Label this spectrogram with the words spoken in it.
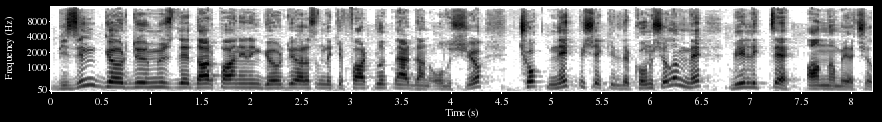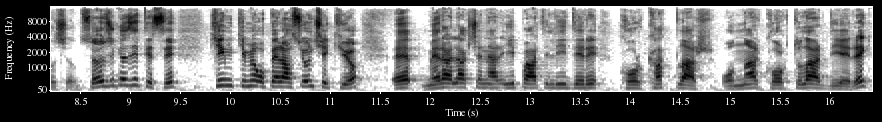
bizim gördüğümüzle darphanenin gördüğü arasındaki farklılık nereden oluşuyor? Çok net bir şekilde konuşalım ve birlikte anlamaya çalışalım. Sözcü gazetesi kim kimi operasyon çekiyor? E, Meral Akşener İyi Parti lideri korkaklar, onlar korktular diyerek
